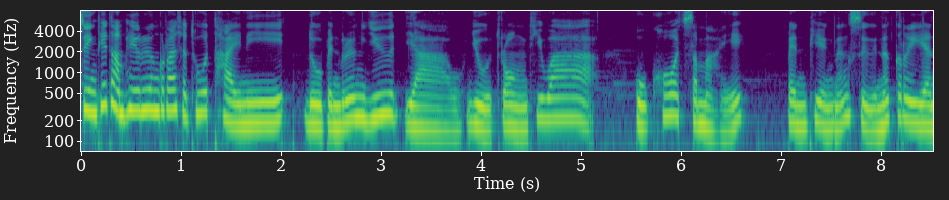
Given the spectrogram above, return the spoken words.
สิ่งที่ทำให้เรื่องราชทูตไทยนี้ดูเป็นเรื่องยืดยาวอยู่ตรงที่ว่า อุโคตสมัยเป็นเพียงหนังสือนักเรียน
